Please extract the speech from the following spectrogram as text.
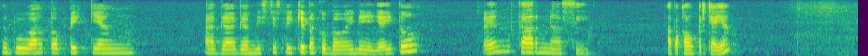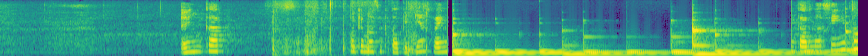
sebuah topik yang agak-agak mistis sedikit aku bawa ini yaitu reinkarnasi. Apa kamu percaya? Engkar Oke masuk ke topiknya reinkarnasi itu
